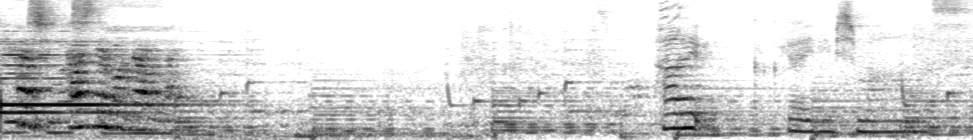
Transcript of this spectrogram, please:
入しましたはい楽屋入りします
